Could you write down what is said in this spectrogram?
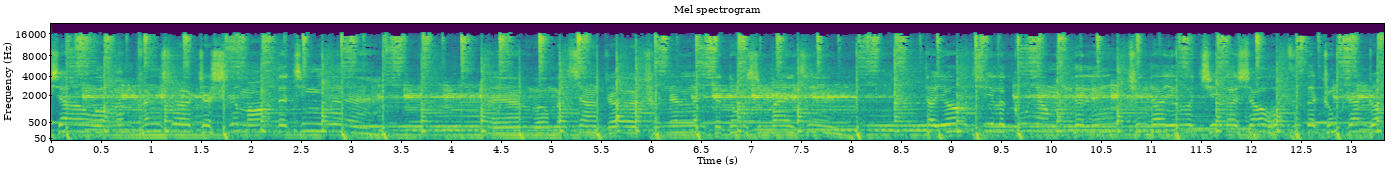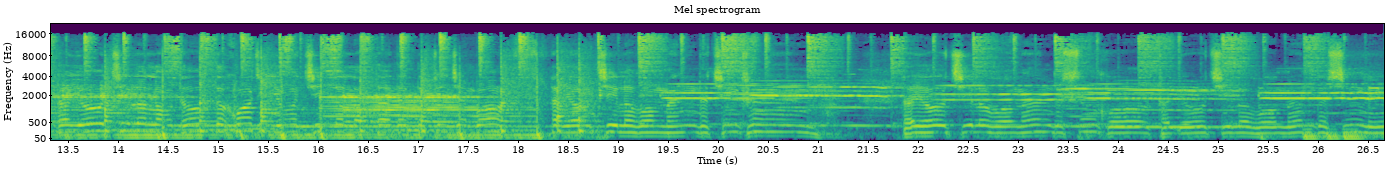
向我们喷射着时髦的精液。太阳，我们向着纯人类的东西迈进。他游起了姑娘们的连衣裙，他游起了小伙子的中山装，他游起了老头的花镜，游起了老太太的针线包，它游起了我们的青春。它游起了我们的生活，它游起了我们的心灵，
